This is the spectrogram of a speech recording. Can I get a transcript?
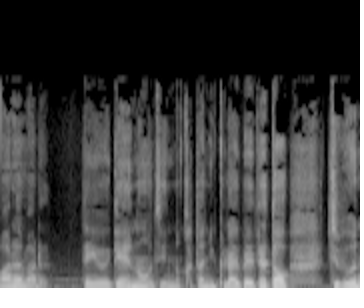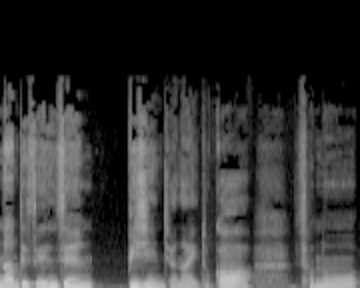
〇〇っていう芸能人の方に比べると自分なんて全然美人じゃないとかその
